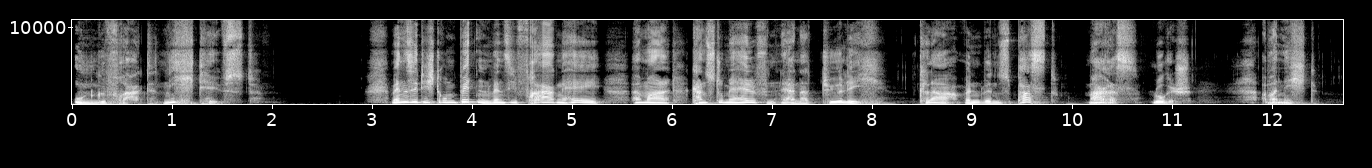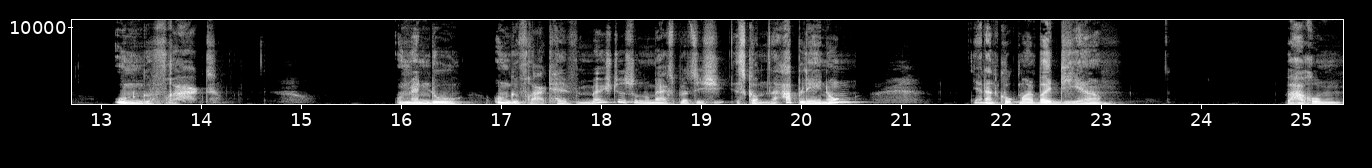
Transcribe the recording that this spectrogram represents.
ungefragt nicht hilfst? Wenn sie dich drum bitten, wenn sie fragen, hey, hör mal, kannst du mir helfen? Ja, natürlich. Klar, wenn es passt, mach es. Logisch. Aber nicht ungefragt. Und wenn du ungefragt helfen möchtest und du merkst plötzlich, es kommt eine Ablehnung, ja, dann guck mal bei dir, warum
